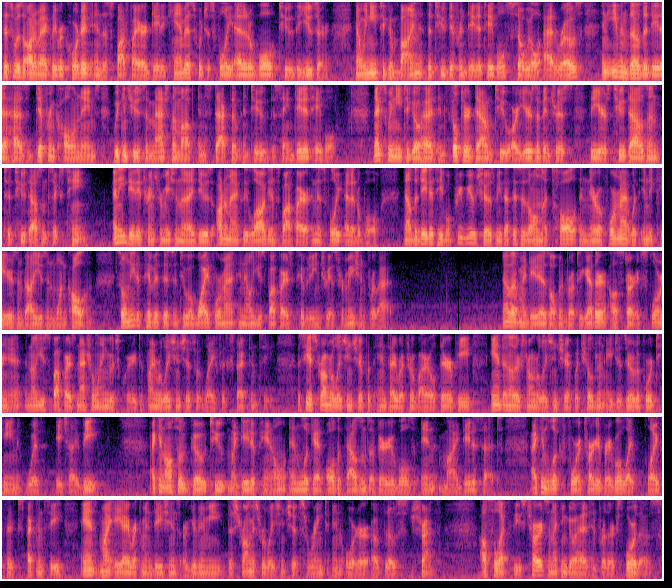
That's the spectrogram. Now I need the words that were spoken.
This was automatically recorded in the Spotfire data canvas, which is fully editable to the user. Now we need to combine the two different data tables, so we'll add rows, and even though the data has different column names, we can choose to match them up and stack them into the same data table. Next, we need to go ahead and filter down to our years of interest, the years 2000 to 2016. Any data transformation that I do is automatically logged in Spotfire and is fully editable. Now the data table preview shows me that this is all in a tall and narrow format with indicators and values in one column. So I'll need to pivot this into a wide format and I'll use Spotfire's pivoting transformation for that. Now that my data has all been brought together, I'll start exploring it, and I'll use Spotfire's natural language query to find relationships with life expectancy. I see a strong relationship with antiretroviral therapy, and another strong relationship with children ages 0 to 14 with HIV. I can also go to my data panel and look at all the thousands of variables in my data set. I can look for a target variable like life expectancy, and my AI recommendations are giving me the strongest relationships ranked in order of those strength. I'll select these charts and I can go ahead and further explore those.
